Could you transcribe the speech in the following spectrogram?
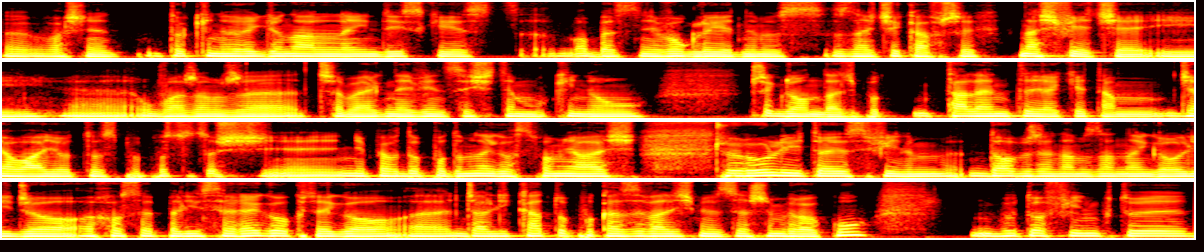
e, właśnie to kino regionalne indyjskie jest obecnie w ogóle jednym z najciekawszych na świecie i uważam, że trzeba jak najwięcej się temu kinu przyglądać, bo talenty, jakie tam działają, to jest po prostu coś e, nieprawdopodobnego. Wspomniałaś Czuruli, to jest film dobrze nam znanego Ligio Jose Peliserego, którego e, Jallikatu pokazywaliśmy w zeszłym roku. Był to film, który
